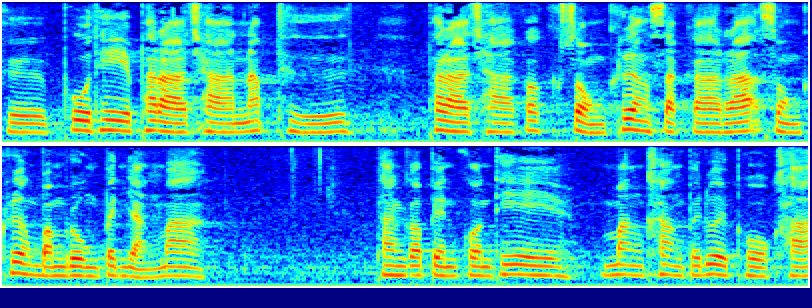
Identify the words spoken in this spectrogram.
คือผู้ที่พระราชานับถือ พระราชาก็ส่งเครื่องสักการะส่งเครื่องบำรุงเป็นอย่างมาก ท่านก็เป็นคนที่มั่งคั่งไปด้วยโภคะ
